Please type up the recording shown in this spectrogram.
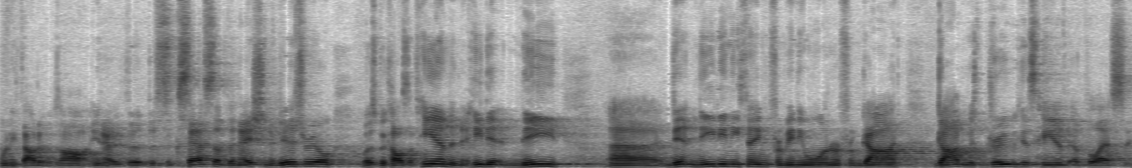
when he thought it was all, you know, the, the success of the nation of Israel was because of him, and that he didn't need uh, didn't need anything from anyone or from God, God withdrew His hand of blessing.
